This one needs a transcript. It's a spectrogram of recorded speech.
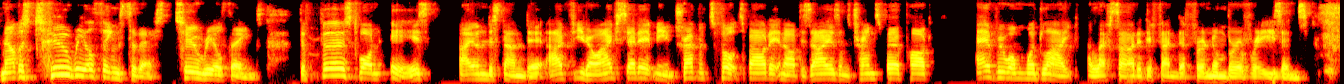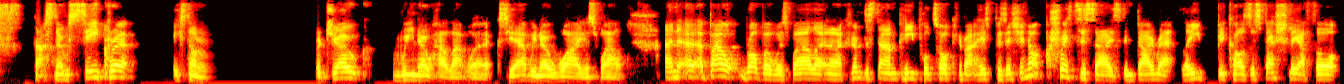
Now, there's two real things to this. Two real things. The first one is I understand it. I've, you know, I've said it. Me and Trevor talked about it in our desires on the transfer pod. Everyone would like a left-sided defender for a number of reasons. That's no secret. It's not a joke. We know how that works. Yeah, we know why as well. And uh, about Robbo as well, and I can understand people talking about his position, not criticising him directly, because especially I thought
